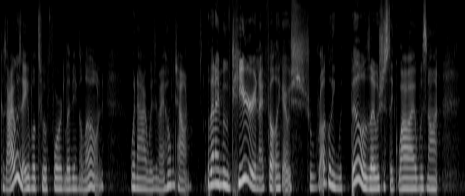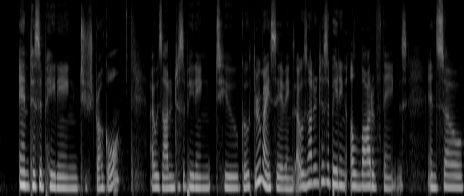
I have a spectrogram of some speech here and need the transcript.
because i was able to afford living alone when i was in my hometown but then i moved here and i felt like i was struggling with bills i was just like wow i was not anticipating to struggle I was not anticipating to go through my savings. I was not anticipating a lot of things. And so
